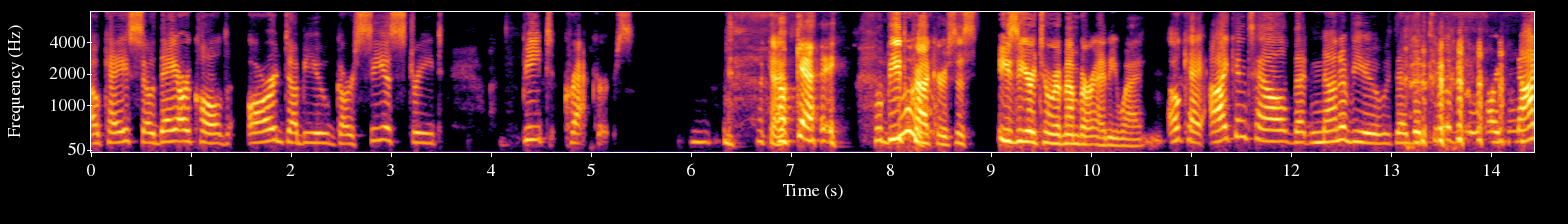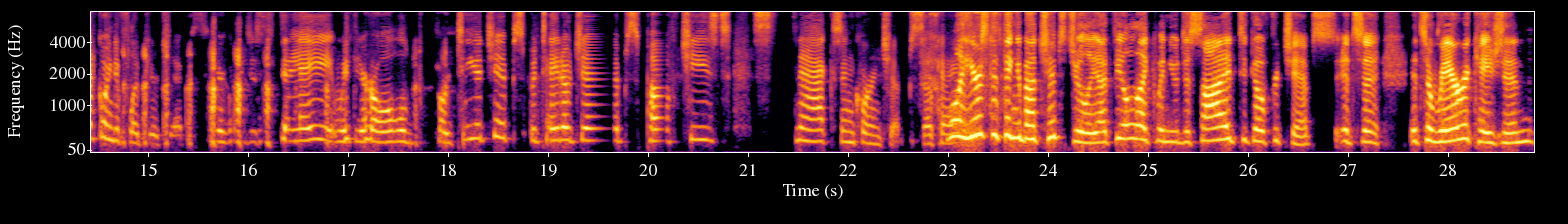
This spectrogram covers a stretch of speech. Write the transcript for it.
okay, so they are called R.W. Garcia Street beet crackers. Okay. okay. Well, beet Ooh. crackers is easier to remember anyway. Okay, I can tell that none of you, the, the two of you, are not going to flip your chips. You're going to stay with your old tortilla chips, potato chips, puff cheese snacks, and corn chips. Okay. Well, here's the thing about chips, Julie. I feel like when you decide to go for chips, it's a it's a rare occasion.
